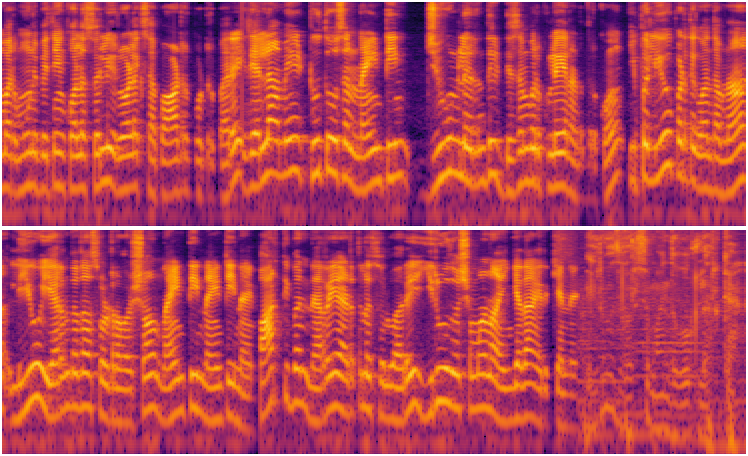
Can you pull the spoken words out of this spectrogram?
அமர் மூணு பேத்தையும் கொல்ல சொல்லி ரோலெக்ஸ் அப்போ ஆர்டர் போட்டிருப்பாரு. இது எல்லாமே டூ தௌசண்ட் நைன்டீன் ஜூன்ல இருந்து டிசம்பருக்குள்ளேயே நடந்திருக்கும். இப்போ லியோ படத்துக்கு வந்தோம்னா லியோ இறந்ததா சொல்ற வருஷம் நைன்டீன் நைன்டி நைன் பார்த்திபன் நிறைய இடத்துல சொல்லுவாரு இருபது வருஷமா நான் இங்கே தான் இருக்கேன்னு. இருபது வருஷமா இந்த ஊர்ல இருக்கேன்.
